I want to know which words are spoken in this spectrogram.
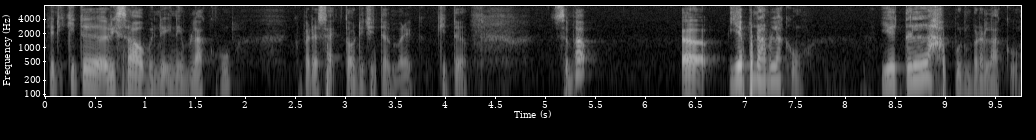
Jadi kita risau benda ini berlaku kepada sektor digital mereka kita. Sebab uh, ia pernah berlaku. Ia telah pun berlaku.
